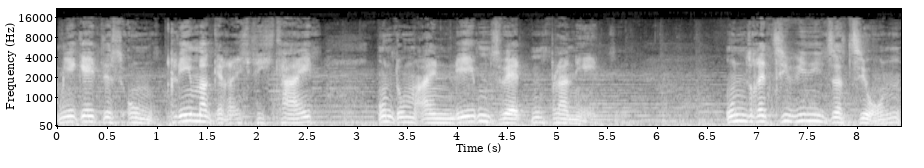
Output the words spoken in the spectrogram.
Mir geht es um Klimagerechtigkeit und um einen lebenswerten Planeten. Unsere Zivilisation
